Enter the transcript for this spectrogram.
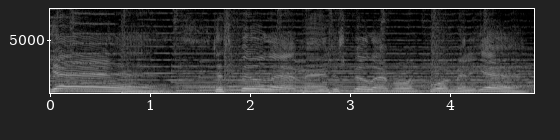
Yes. Just feel that, man. Just feel that for, for a minute. Yeah.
